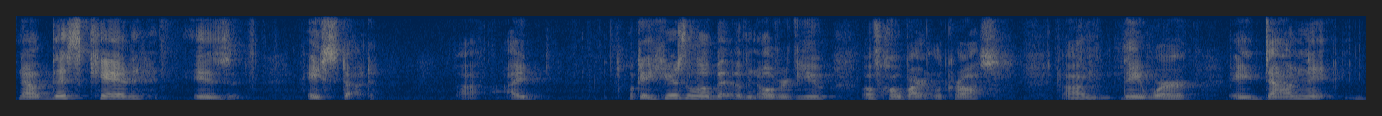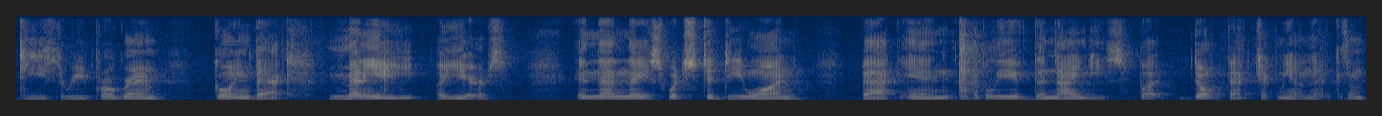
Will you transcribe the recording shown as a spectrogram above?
Now, this kid is a stud. Uh, I okay. Here's a little bit of an overview of Hobart lacrosse. Um, they were a dominant D3 program going back many a years, and then they switched to D1 back in I believe the 90s, but don't fact check me on that because I'm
